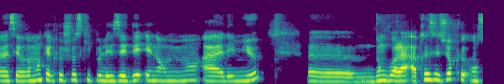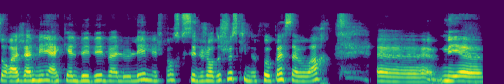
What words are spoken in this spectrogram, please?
euh, c'est vraiment quelque chose qui peut les aider énormément à aller mieux. Euh, donc voilà, après c'est sûr qu'on ne saura jamais à quel bébé va le lait, mais je pense que c'est le genre de choses qu'il ne faut pas savoir. Euh, mais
